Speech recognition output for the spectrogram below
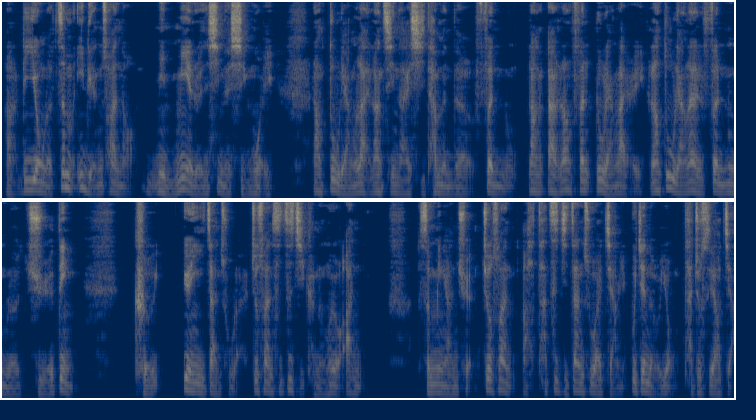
啊，利用了这么一连串哦泯灭人性的行为，让杜良赖、让金来熙他们的愤怒，让啊让愤杜良赖而已，让杜良赖的愤怒呢决定可愿意站出来，就算是自己可能会有安。生命安全，就算啊他自己站出来讲，也不见得有用。他就是要讲，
